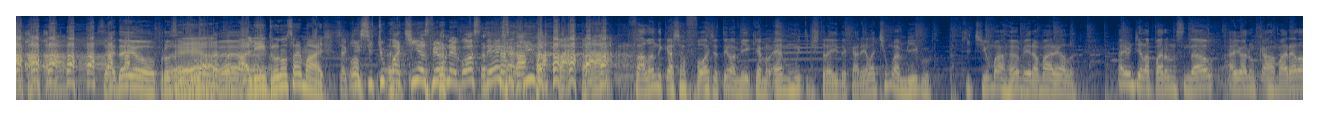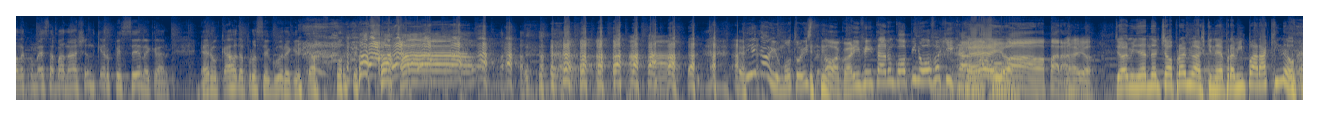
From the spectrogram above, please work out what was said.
Sai daí, ô procedura. É, ali entrou, não sai mais. Isso aqui, se tio Patinhas vê um negócio desse aqui... Falando em caixa forte, eu tenho uma amiga que é, é muito distraída, cara. E ela tinha um amigo que tinha uma Hammer amarela. Aí um dia ela para no sinal, aí olha um carro amarelo, ela começa a abanar achando que era o PC, né, cara? Era o carro da Prosegura, aquele carro. E não, e o motorista... Ó, agora inventaram um golpe novo aqui, cara. É, aí, ó. a parada. Aí, ó. Tem uma menina dando tchau pra mim, eu acho que não é pra mim parar aqui, não.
